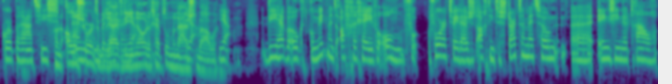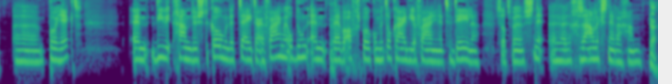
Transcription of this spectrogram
corporaties. Gewoon alle en soorten bedrijven die je ja. nodig hebt om een huis Ja, te bouwen. Ja, die hebben ook het commitment afgegeven om voor, voor 2018 te starten met zo'n uh, energie-neutraal uh, project. En die gaan dus de komende tijd daar ervaring mee opdoen. En we hebben afgesproken om met elkaar die ervaringen te delen. Zodat we sne uh, gezamenlijk sneller gaan. Ja,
